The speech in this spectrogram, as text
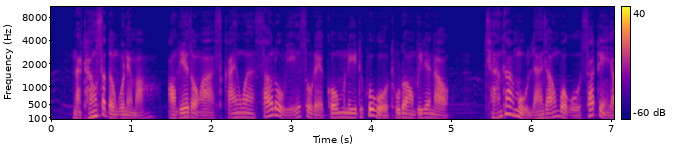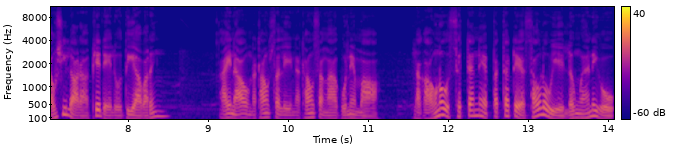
။2013ခုနှစ်မှာအောင်ပြေးဆောင်ဟာ Sky One စောက်လို့ရေးဆိုတဲ့ကုမ္ပဏီတစ်ခုကိုထူထောင်ပြီးတဲ့နောက်ချမ်းသာမှုလမ်းကြောင်းပေါ်ကိုစတင်ရောက်ရှိလာတာဖြစ်တယ်လို့သိရပါတယ်။အဲဒီနောက်2014-2015ခုနှစ်မှာ၎င်းတို့စစ်တပ်နဲ့ပတ်သက်တဲ့စောက်လို့ရေးလုပ်ငန်းတွေကို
